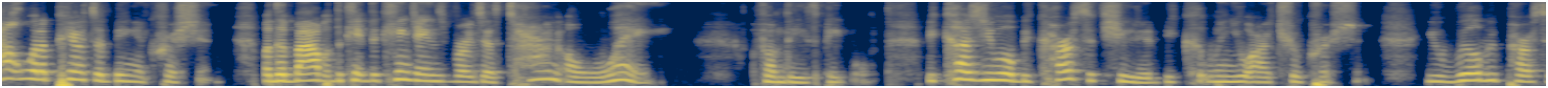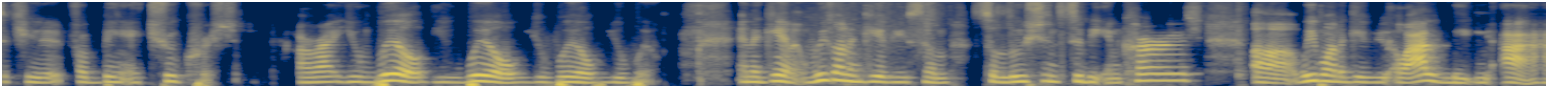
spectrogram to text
outward appearance of being a Christian, but the Bible, the King, the King James Version says, turn away from these people because you will be persecuted because when you are a true Christian. You will be persecuted for being a true Christian. All right. You will, you will, you will, you will. And again, we're going to give you some solutions to be encouraged. Uh, we want to give you, oh, I'll be, I,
